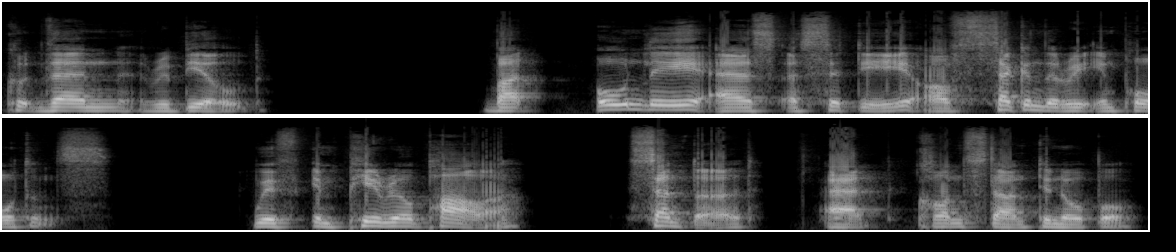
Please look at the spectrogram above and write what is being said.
could then rebuild, but only as a city of secondary importance, with imperial power centered at Constantinople.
